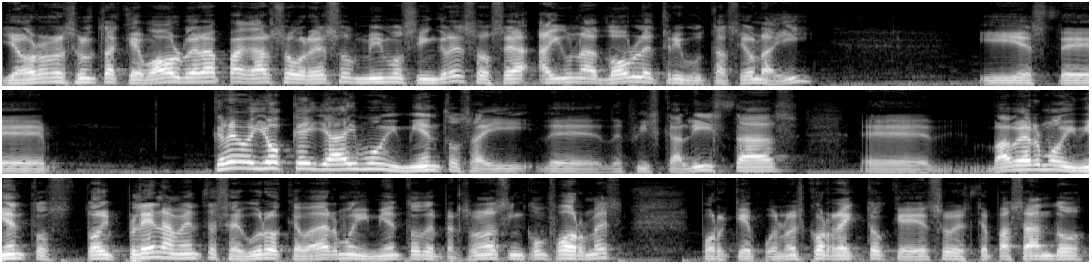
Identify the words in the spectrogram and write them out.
y ahora resulta que va a volver a pagar sobre esos mismos ingresos, o sea, hay una doble tributación ahí. Y este, creo yo que ya hay movimientos ahí de, fiscalistas, eh, va a haber movimientos, estoy plenamente seguro que va a haber movimientos de personas inconformes, porque pues no es correcto que eso esté pasando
